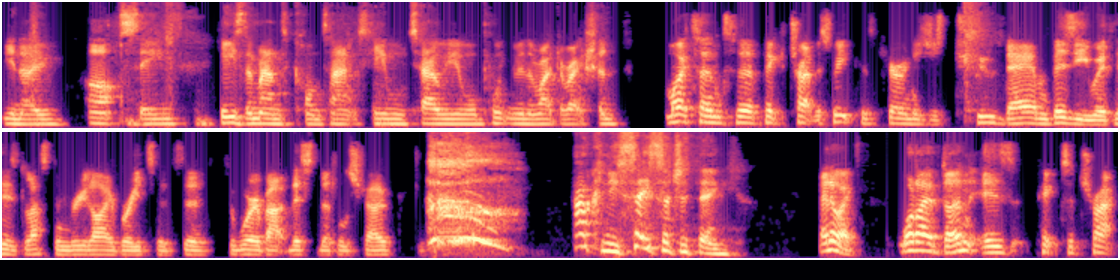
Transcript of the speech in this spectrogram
you know art scene, he's the man to contact. He will tell you or point you in the right direction. My turn to pick a track this week because Kieran is just too damn busy with his Glastonbury library to, to, to worry about this little show. How can you say such a thing? Anyway, what I've done is picked a track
